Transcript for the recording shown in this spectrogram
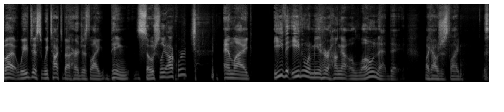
But we just we talked about her just like being socially awkward. And like even even when me and her hung out alone that day, like I was just like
